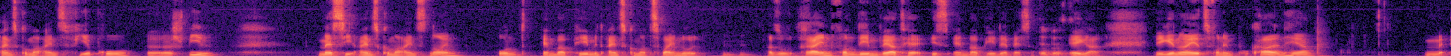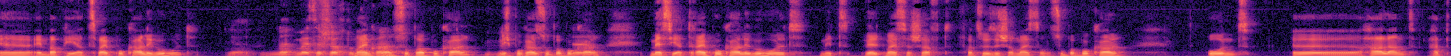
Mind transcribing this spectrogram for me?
1,14 pro äh, Spiel, Messi 1,19 und Mbappé mit 1,20. Also rein von dem Wert her ist Mbappé der Bessere. Der Beste. Egal. Wir gehen mal jetzt von den Pokalen her. M äh, Mbappé hat zwei Pokale geholt. Ja, Me- Meisterschaft und Mein Pokal. Superpokal, nicht Pokal, Superpokal. Ja. Messi hat drei Pokale geholt mit Weltmeisterschaft, französischer Meister und Superpokal. Und äh, Haaland hat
